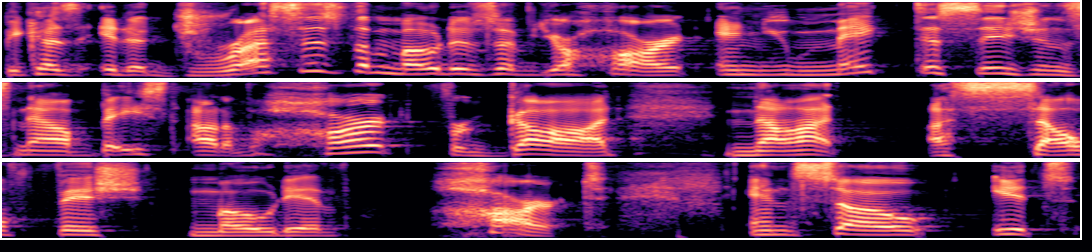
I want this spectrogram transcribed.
because it addresses the motives of your heart and you make decisions now based out of a heart for God, not a selfish motive heart. And so it's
